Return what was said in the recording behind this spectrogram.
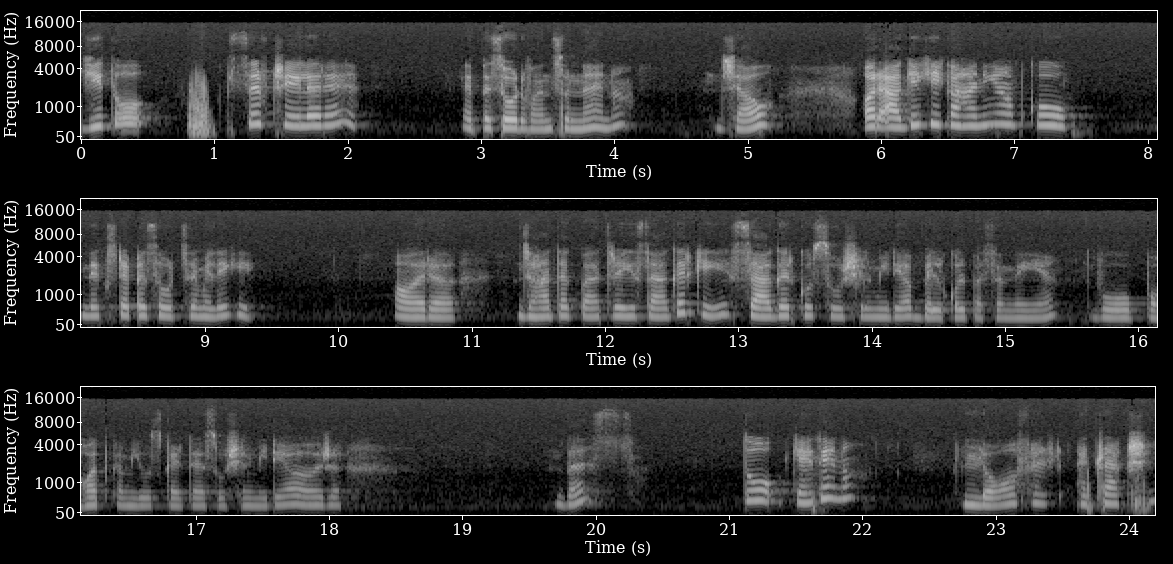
ये तो सिर्फ़ ट्रेलर है। एपिसोड वन सुनना है ना? जाओ। और आगे की कहानी आपको नेक्स्ट एपिसोड से मिलेगी। और, जहाँ तक बात रही सागर की, सागर को सोशल मीडिया बिल्कुल पसंद नहीं है। वो बहुत कम यूज़ करता है सोशल मीडिया और बस। तो कहते हैं ना law of attraction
